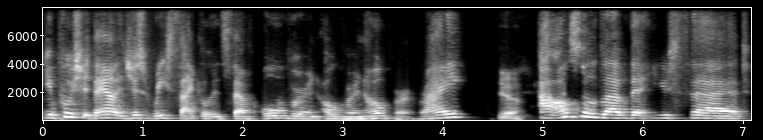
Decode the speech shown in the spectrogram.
you push it down, it just recycles itself over and over and over, right? Yeah. I also love that you said,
